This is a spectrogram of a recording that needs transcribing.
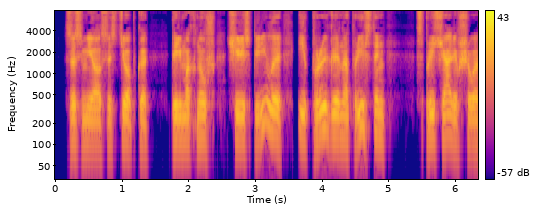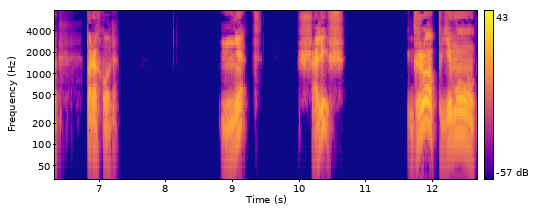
— засмеялся Степка, перемахнув через перила и прыгая на пристань с причалившего парохода. — Нет, шалишь. Гроб ему,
